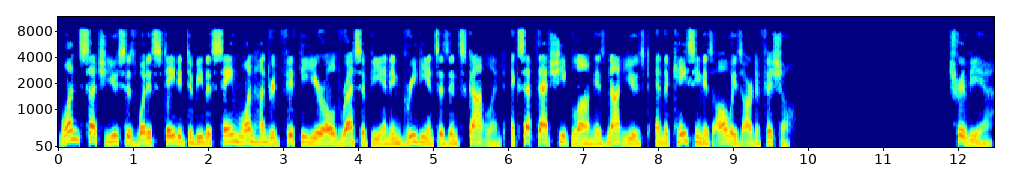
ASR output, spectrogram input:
One such use is what is stated to be the same 150-year-old recipe and ingredients as in Scotland, except that sheep lung is not used, and the casing is always artificial. Trivia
